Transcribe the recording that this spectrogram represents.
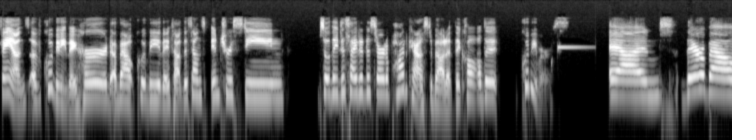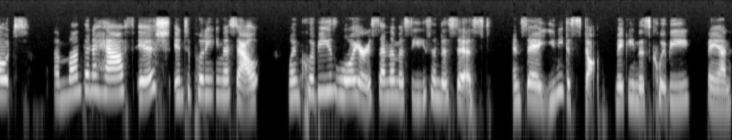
fans of Quibi. They heard about Quibi. They thought this sounds interesting. So they decided to start a podcast about it. They called it Quibiverse. And they're about a month and a half ish into putting this out when Quibi's lawyers send them a cease and desist and say, you need to stop making this Quibi fan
